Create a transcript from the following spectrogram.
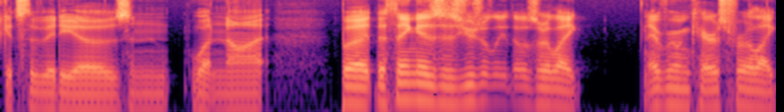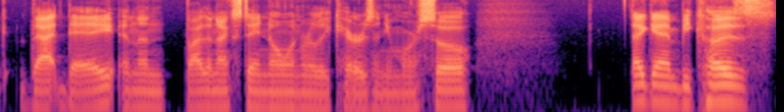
gets the videos and whatnot. But the thing is, is usually those are like everyone cares for like that day, and then by the next day, no one really cares anymore. So again, because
